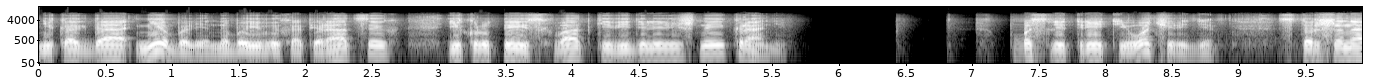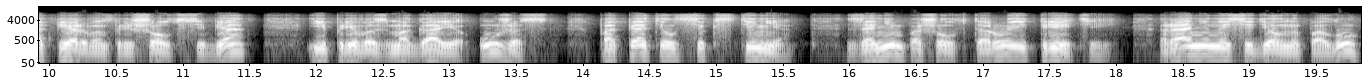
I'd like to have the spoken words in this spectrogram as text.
Никогда не были на боевых операциях и крутые схватки видели лишь на экране. После третьей очереди старшина первым пришел в себя и, превозмогая ужас, попятился к стене. За ним пошел второй и третий. Раненый сидел на полу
